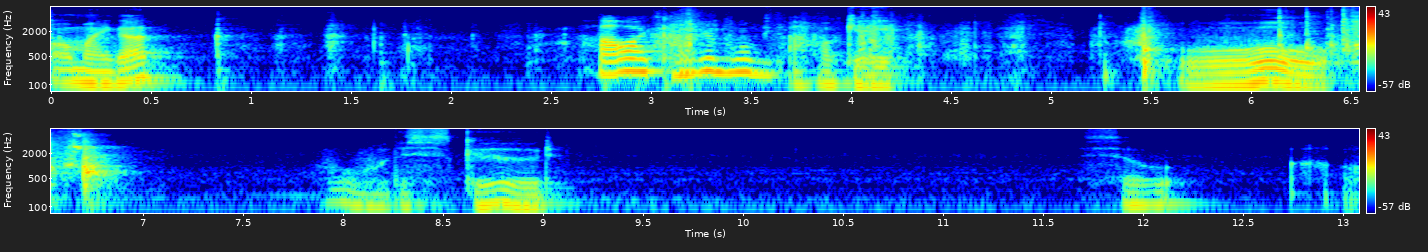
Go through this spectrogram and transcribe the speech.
Oh my god. How I can remove it? Ah, okay. Ooh. Ooh, this is good so oh.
